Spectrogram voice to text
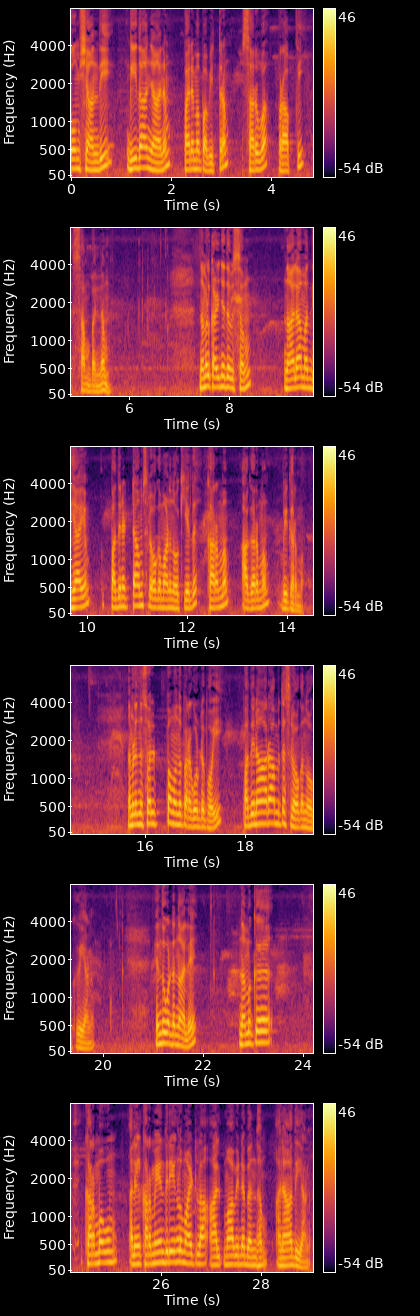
ഓം ശാന്തി ഗീതാജ്ഞാനം പരമപവിത്രം സർവപ്രാപ്തി സമ്പന്നം. നമ്മൾ കഴിഞ്ഞ ദിവസം നാലാം അധ്യായം പതിനെട്ടാം ശ്ലോകമാണ് നോക്കിയത്. കർമ്മം അകർമ്മം വികർമ്മം. നമ്മളിന്ന് സ്വല്പം ഒന്ന് പിറകോട്ട് പോയി പതിനാറാമത്തെ ശ്ലോകം നോക്കുകയാണ്. എന്തുകൊണ്ടെന്നാൽ നമുക്ക് കർമ്മവും അല്ലെങ്കിൽ കർമ്മേന്ദ്രിയങ്ങളുമായിട്ടുള്ള ആത്മാവിന്റെ ബന്ധം അനാദിയാണ്.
